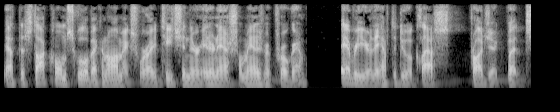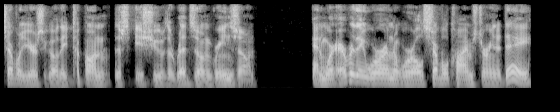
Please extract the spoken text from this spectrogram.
At the Stockholm School of Economics, where I teach in their international management program, every year they have to do a class project. But several years ago, they took on this issue of the red zone, green zone. And wherever they were in the world, several times during the day,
